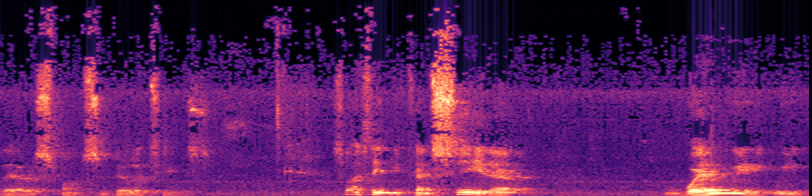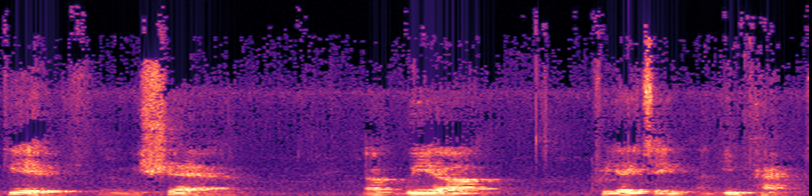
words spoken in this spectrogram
their responsibilities. So I think you can see that when we, we give and we share, uh, we are creating an impact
